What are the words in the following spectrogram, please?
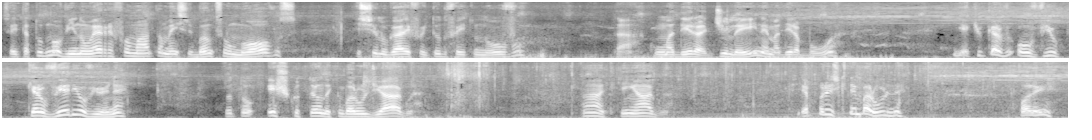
Isso aí tá tudo novinho, não é reformado também, esses bancos são novos. Este lugar aí foi tudo feito novo, tá? Com madeira de lei, né? Madeira boa. E aqui eu quero ouvir, quero ver e ouvir, né? Eu tô escutando aqui um barulho de água. Ah, aqui tem água. E é por isso que tem barulho, né? Olha aí.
